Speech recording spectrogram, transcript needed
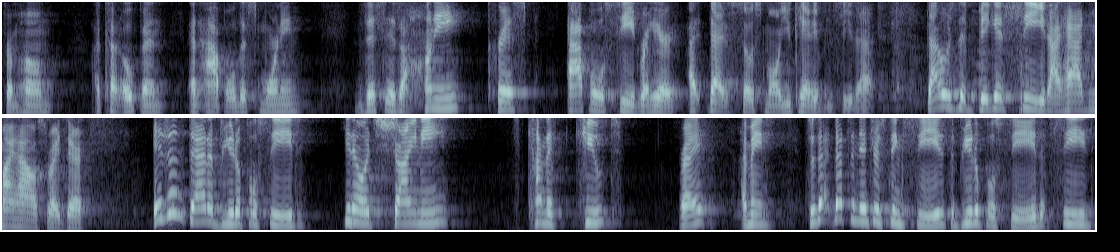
from home. I cut open an apple this morning. This is a honey crisp apple seed right here. I, that is so small, you can't even see that. That was the biggest seed I had in my house right there. Isn't that a beautiful seed? You know, it's shiny, it's kind of cute, right? I mean, so that, that's an interesting seed. It's a beautiful seed. That seed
